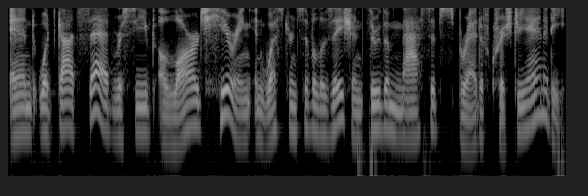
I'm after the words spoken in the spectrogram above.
And what God said received a large hearing in Western civilization through the massive spread of Christianity.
